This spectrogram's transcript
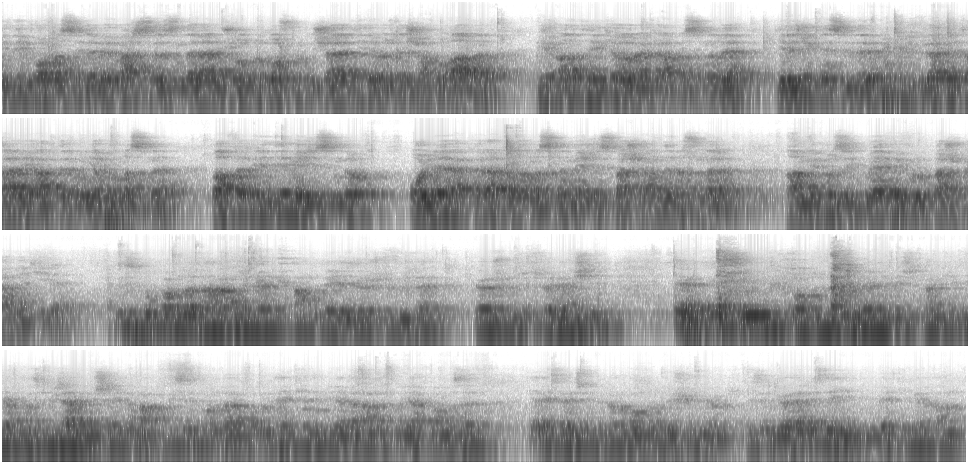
milli formasıyla ve maç sırasında vermiş olduğu Bozkurt işaretiyle özdeşen bu anı bir anıt heykel olarak yapmasını ve gelecek nesillere bu kültürel ve tarihi aktarımın yapılmasını, Bafra Belediye Meclisi'nde oylayarak karar alınmasını meclis başkanlığına sunarım. Hamdi Kuzik, MHP Grup Başkan Vekili. Biz bu konuda daha önce Hamdi Bey'le görüştüğümüzde görüşümüzü söylemiştik. Evet, iyi futbolcumuzun böyle bir hareket yapması güzel bir şey ama bizim burada bunun heykelini ya da anıtını yapmamızı gerektirecek bir durum olduğunu düşünmüyoruz. Bizim görevimizle ilgili belki bir anıt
